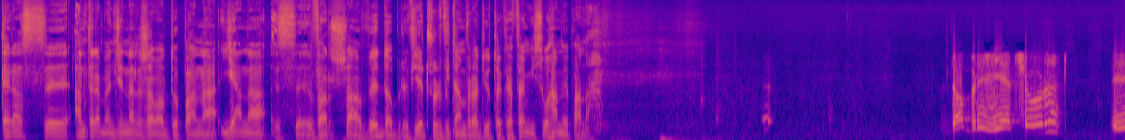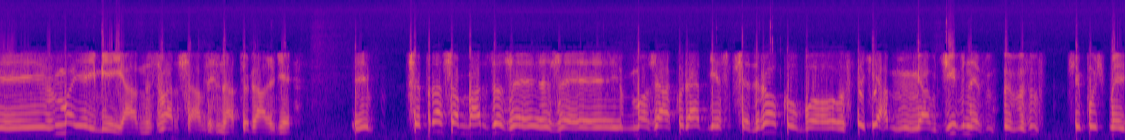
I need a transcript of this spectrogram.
Teraz y, antena będzie należała do pana Jana z Warszawy. Dobry wieczór, witam w Radiu Tok i słuchamy pana. Dobry wieczór. Yy, moje imię Jan z Warszawy naturalnie. Yy, przepraszam bardzo, że, że może akurat nie sprzed roku, bo ja miał dziwne, przypuśćmy,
